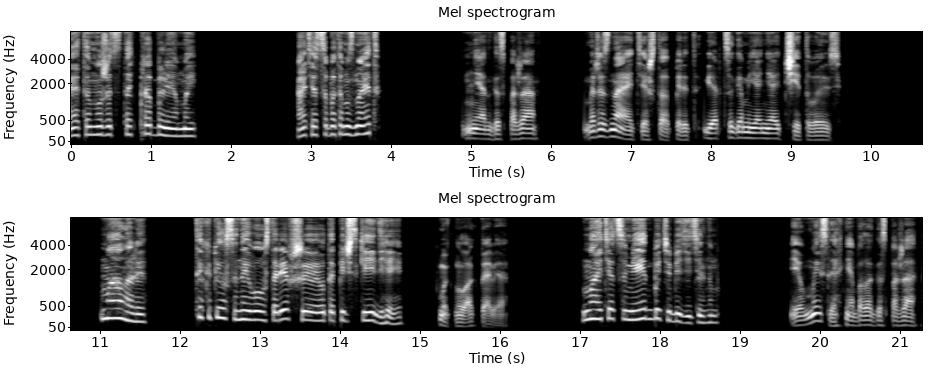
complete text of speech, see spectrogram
это может стать проблемой. Отец об этом знает?» «Нет, госпожа, вы же знаете, что перед герцогом я не отчитываюсь». «Мало ли, ты купился на его устаревшие утопические идеи», — хмыкнула Октавия. «Мой отец умеет быть убедительным». «И в мыслях не было, госпожа.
